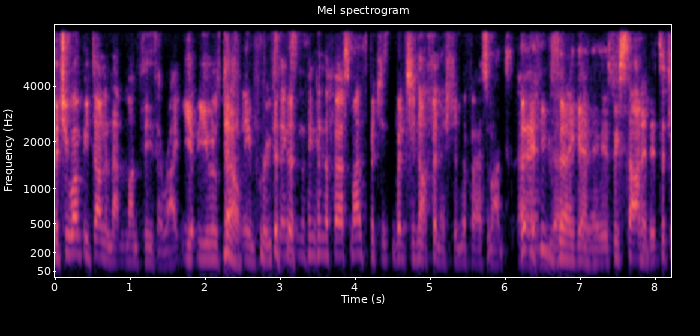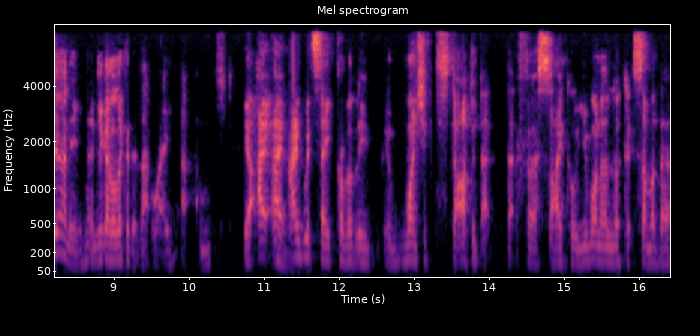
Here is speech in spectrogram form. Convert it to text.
but you won't be done in that month either, right? You you will definitely no. improve things, I think, in the first month, but you, but you're not finished in the first month. And, exactly. Uh, again, as we started, it's a journey, and you got to look at it that way. Um, yeah, I, yeah. I, I would say probably once you've started that that first cycle, you want to look at some of the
